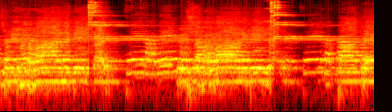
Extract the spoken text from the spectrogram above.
लक्ष्मी भगवान की कृष्ण भगवान की दत्तात्रेय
